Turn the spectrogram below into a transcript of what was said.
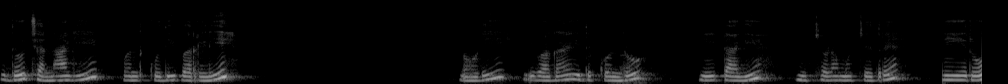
ಇದು ಚೆನ್ನಾಗಿ ಒಂದು ಕುದಿ ಬರಲಿ. ನೋಡಿ, ಇವಾಗ ಇದಕ್ಕೊಂದು ನೀಟಾಗಿ ಮುಚ್ಚಳ ಮುಚ್ಚಿದ್ರೆ ನೀರು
